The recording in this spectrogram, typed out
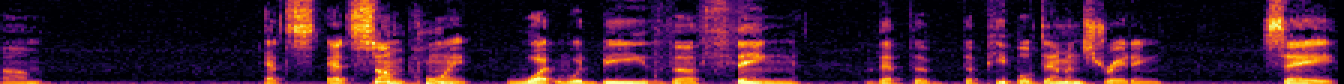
Um, at at some point, what would be the thing that the the people demonstrating say,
